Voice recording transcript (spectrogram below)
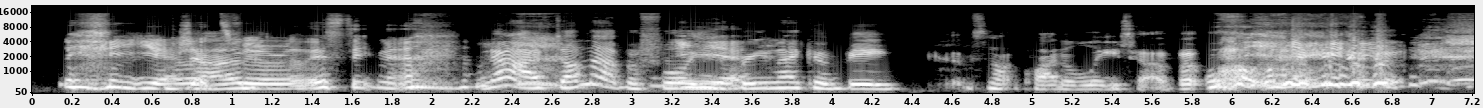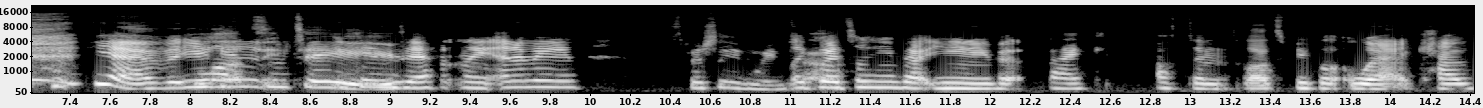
yeah let's Jug. be realistic now no, I've done that before. You Yeah. bring like a big, it's not quite a litre, but what, like, yeah but you Lots can of you can definitely and i mean especially in winter. like we're talking about uni but like often lots of people at work have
